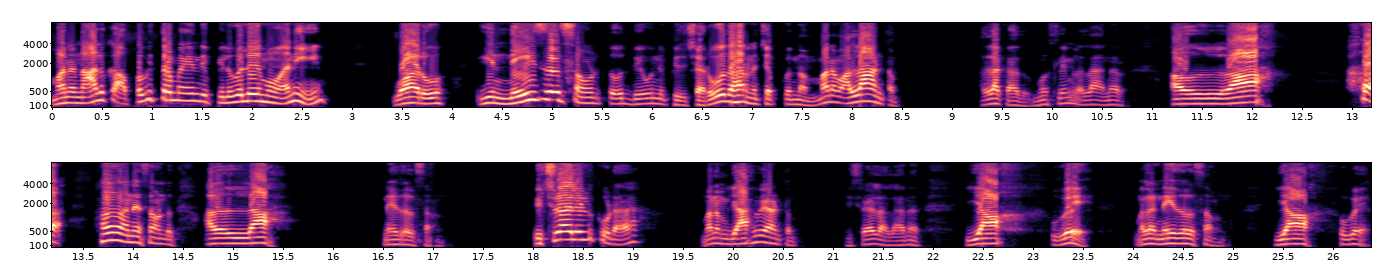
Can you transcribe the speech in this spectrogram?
మన నాలుక అపవిత్రమైంది పిలవలేము అని వారు ఈ నేజల్ సౌండ్తో దేవుణ్ణి పిలిచారు. ఉదాహరణ చెప్పుకుందాం. మనం అల్లా అంటాం. అల్లా కాదు ముస్లింలు అల్లా అన్నారు. అల్లాహ్ హ హ అనే సౌండ్ అల్లాహ్ నేజల్ సౌండ్ ఇస్రాయలీలు కూడా మనం యాహ్వే అంటాం. ఇస్రాయల్ అలా అన్నారు. యాహ్వే మళ్ళీ నేజల్ సౌండ్ యాహ్వే.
